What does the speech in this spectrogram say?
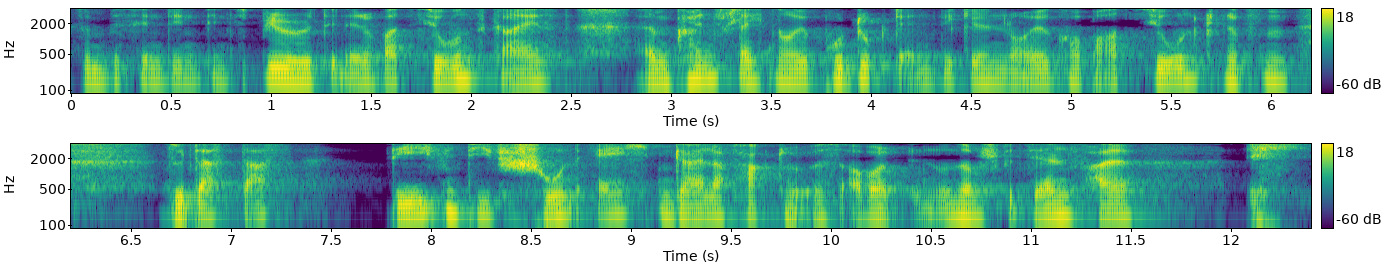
so ein bisschen den, den Spirit, den Innovationsgeist, ähm, können vielleicht neue Produkte entwickeln, neue Kooperationen knüpfen, so dass das definitiv schon echt ein geiler Faktor ist. Aber in unserem speziellen Fall, ich,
